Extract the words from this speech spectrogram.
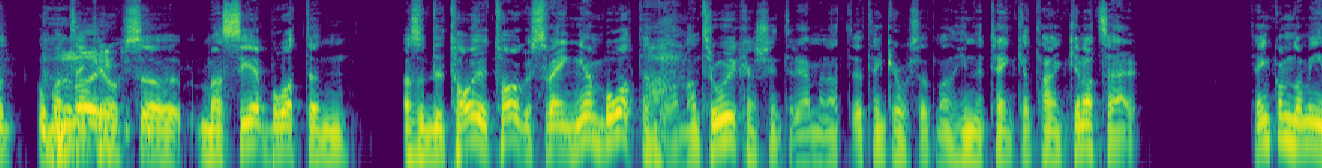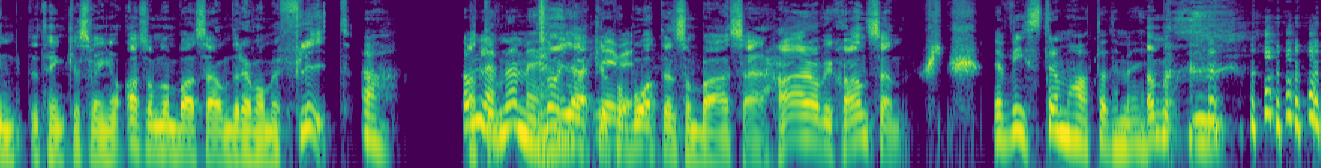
och, och man tänker också, man ser båten Alltså det tar ju ett tag att svänga en båt ändå. Man tror ju kanske inte det, men att, jag tänker också att man hinner tänka tanken att så här, tänk om de inte tänker svänga, alltså om de bara säger om det där var med flit. Ja, de Att lämnar mig. Någon jäkel på båten som bara så här, här har vi chansen. Jag visste de hatade mig. Ja, men, Jag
